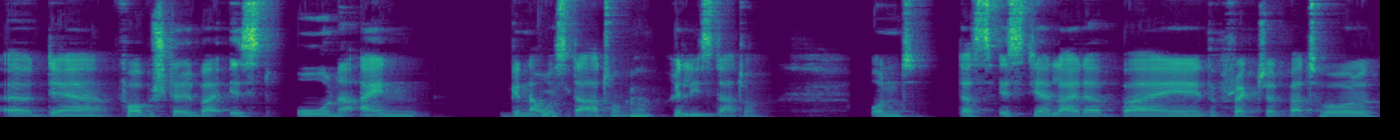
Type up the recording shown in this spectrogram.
äh, der vorbestellbar ist ohne ein genaues Datum, Ja. Release-Datum. Und das ist ja leider bei The Fractured Butthole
